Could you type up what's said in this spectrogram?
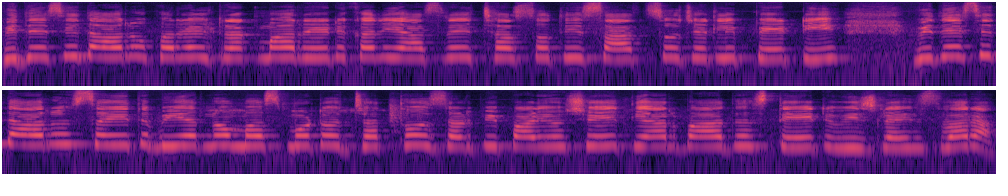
વિદેશી દારૂ ભરેલ ટ્રકમાં રેડ કરી આશરે છસોથી સાતસો જેટલી પેટી વિદેશી દારૂ સહિત બિયરનો મસમોટો જથ્થો ઝડપી પાડ્યો છે. ત્યારબાદ સ્ટેટ વિજિલન્સ દ્વારા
